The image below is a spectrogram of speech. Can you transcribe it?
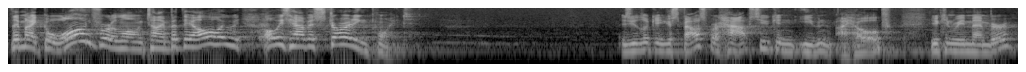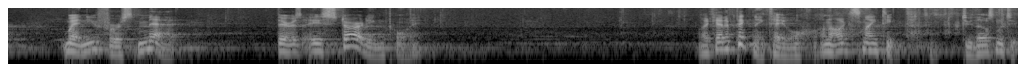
They might go on for a long time, but they all, always have a starting point. As you look at your spouse, perhaps you can even, I hope, you can remember when you first met. There's a starting point. Like at a picnic table on August 19th, 2002.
